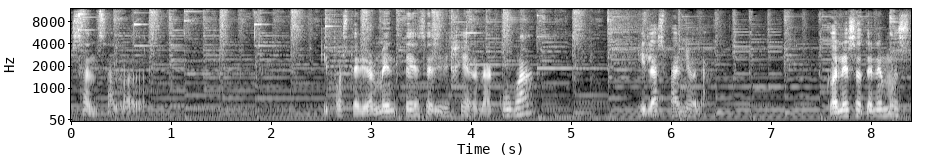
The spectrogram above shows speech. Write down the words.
San Salvador. Y posteriormente se dirigieron a Cuba y la Española. Con eso tenemos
